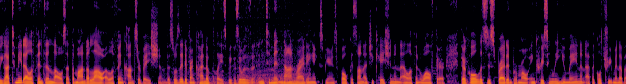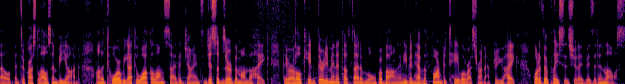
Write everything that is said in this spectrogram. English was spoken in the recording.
We got to meet elephants in Laos at the Mandalao Elephant Conservation. This was a different kind of place because it was an intimate, non riding experience focused on education and elephant welfare. Their goal is to spread and promote increasingly humane and ethical treatment of elephants across Laos and beyond. On the tour, we got to walk alongside the giants and just observe them on the hike. They are located 30 minutes outside of Luang Prabang and even have the farm to table restaurant after you hike. What other places should I visit in Laos?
